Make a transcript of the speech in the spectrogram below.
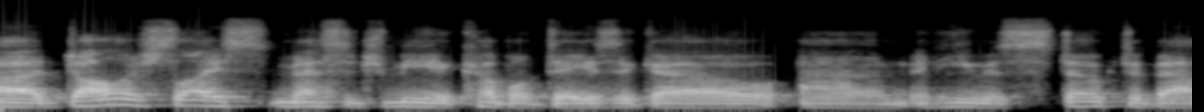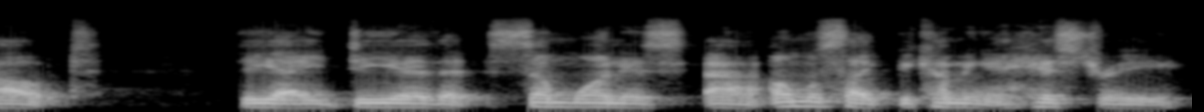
uh, Dollar Slice messaged me a couple days ago, um, and he was stoked about the idea that someone is uh, almost like becoming a history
